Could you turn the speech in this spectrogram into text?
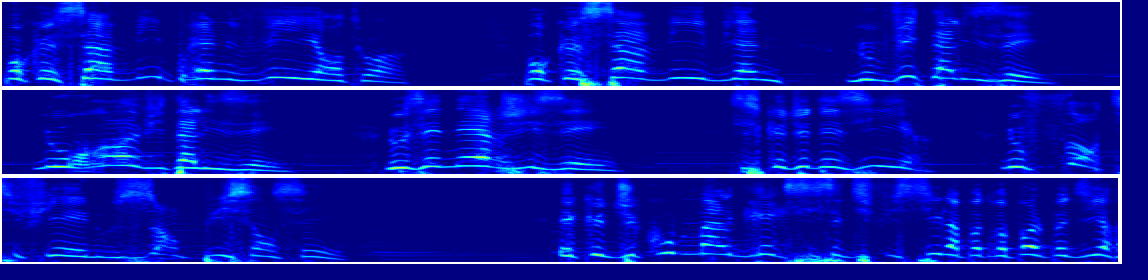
pour que sa vie prenne vie en toi pour que sa vie vienne nous vitaliser, nous revitaliser, nous énergiser. C'est ce que Dieu désire, nous fortifier, nous empuissancer. Et que du coup, malgré que si c'est difficile, l'apôtre Paul peut dire,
